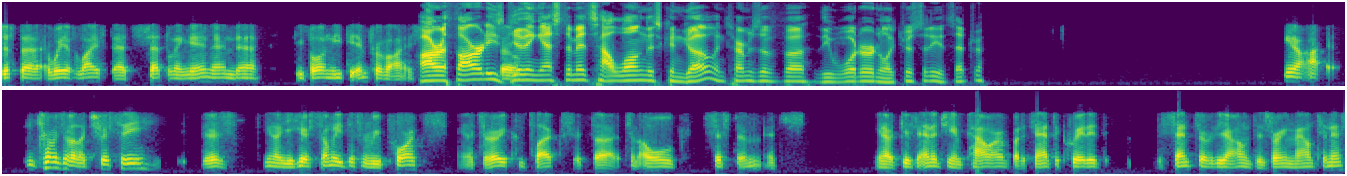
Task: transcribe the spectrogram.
just a, a way of life that's settling in, and uh, people need to improvise. Are authorities So- giving estimates how long this can go in terms of uh, the water and electricity, et cetera? you know, I, in terms of electricity, there's, you know, you hear so many different reports. And it's very complex. It's a, it's an old system. It's, you know, it gives energy and power, but it's antiquated. The center of the island is very mountainous.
